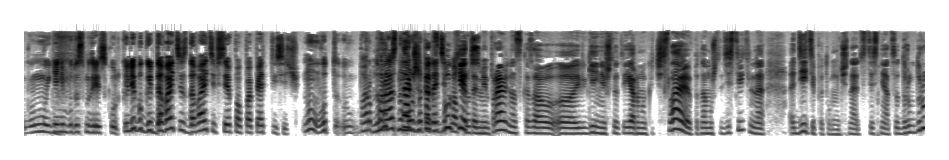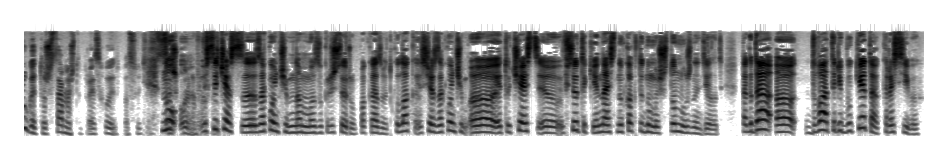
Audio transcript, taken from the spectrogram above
ну, я не буду смотреть сколько. Либо говорить, давайте, сдавайте все по, по 5 тысяч. Ну, вот ну, по-разному вот можно подойти букетами, правильно сказал э, Евгений, что это ярмарка тщеславия, потому что действительно дети потом начинают стесняться друг друга. То же самое, что происходит, по сути, Ну, сейчас э, закончим, нам звукорежиссер показывает кулак. Сейчас закончим э, эту часть. Все-таки, Настя, ну как ты думаешь, что нужно делать? Тогда э, два-три букета красивых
